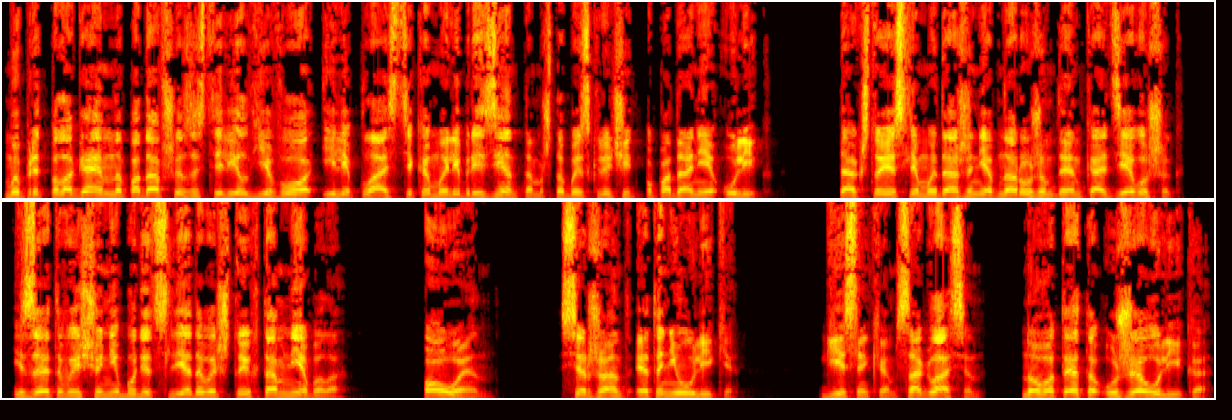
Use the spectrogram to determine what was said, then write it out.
Мы предполагаем, нападавший застелил его или пластиком, или брезентом, чтобы исключить попадание улик. Так что если мы даже не обнаружим ДНК девушек, из этого еще не будет следовать, что их там не было. Оуэн. Сержант, это не улики. Гислингхэм, согласен. Но вот это уже улика.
